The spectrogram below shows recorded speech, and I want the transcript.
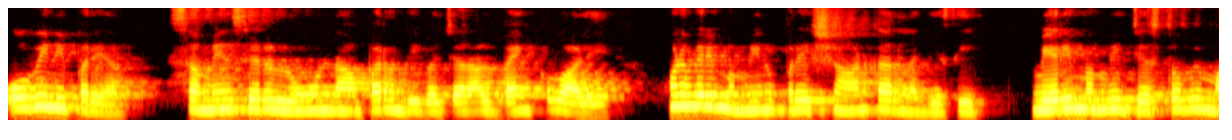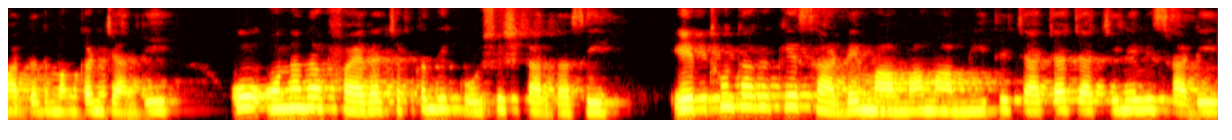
ਉਹ ਵੀ ਨਹੀਂ ਭਰਿਆ। ਸਮੇਂ ਸਿਰ ਲੋਨ ਨਾ ਭਰਨ ਦੀ ਵਜ੍ਹਾ ਨਾਲ ਬੈਂਕ ਵਾਲੇ ਹੁਣ ਮੇਰੀ ਮੰਮੀ ਨੂੰ ਪਰੇਸ਼ਾਨ ਕਰਨ ਲੱਗੇ ਸੀ। ਮੇਰੀ ਮੰਮੀ ਜਿਸ ਤੋਂ ਵੀ ਮਦਦ ਮੰਗਣ ਜਾਂਦੀ ਉਹ ਉਹਨਾਂ ਦਾ ਫਾਇਦਾ ਚੱਕਣ ਦੀ ਕੋਸ਼ਿਸ਼ ਕਰਦਾ ਸੀ। ਇੱਥੋਂ ਤੱਕ ਕਿ ਸਾਡੇ ਮਾਮਾ, ਮਾਮੀ ਤੇ ਚਾਚਾ, ਚਾਚੀ ਨੇ ਵੀ ਸਾਡੀ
